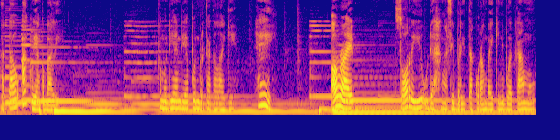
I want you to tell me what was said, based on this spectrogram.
atau aku yang ke Bali. Kemudian dia pun berkata lagi, Hey, alright, sorry udah ngasih berita kurang baik ini buat kamu.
